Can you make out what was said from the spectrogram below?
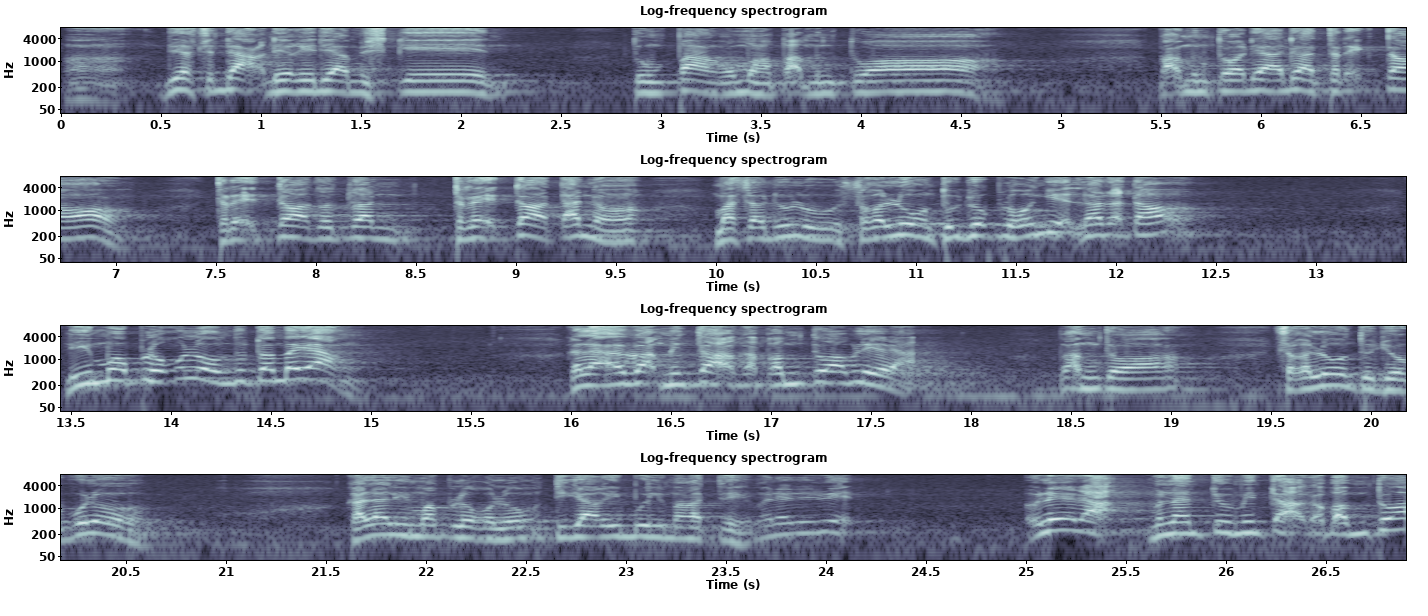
Ha, dia sedar diri dia miskin. Tumpang rumah Pak Mentua. Pak mentua dia ada traktor. Traktor tuan-tuan, traktor tanah masa dulu serelung RM70 lah tak tahu. RM50 kelung tuan-tuan bayang. Kalau agak minta agak pak mentua boleh tak? Pak mentua serelung RM70. Kalau RM50 kelung RM3,500. Mana ada duit? Boleh tak? Menantu minta agak pak mentua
